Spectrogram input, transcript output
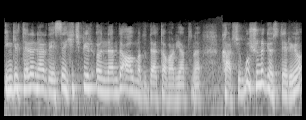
İngiltere neredeyse hiçbir önlemde almadı delta varyantına karşı. Bu şunu gösteriyor.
